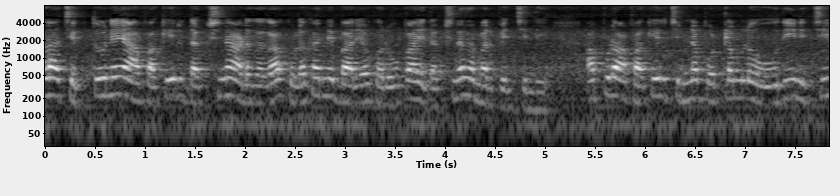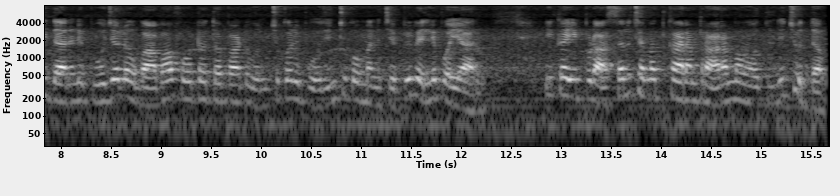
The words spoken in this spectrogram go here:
అలా చెప్తూనే ఆ ఫకీరు దక్షిణ అడగగా కులకర్ణి భార్య ఒక రూపాయి దక్షిణ సమర్పించింది. అప్పుడు ఆ ఫకీర్ చిన్న పొట్లంలో ఊదీనిచ్చి దానిని పూజలో బాబా ఫోటోతో పాటు ఉంచుకొని పూజించుకోమని చెప్పి వెళ్ళిపోయారు. ఇక ఇప్పుడు అసలు చమత్కారం ప్రారంభమవుతుంది చూద్దాం.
